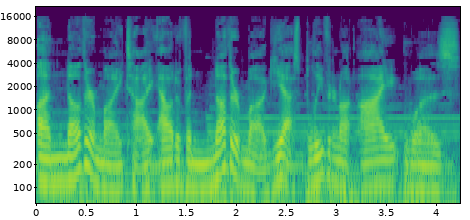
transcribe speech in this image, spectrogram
another mai tai out of another mug. Yes, believe it or not, I was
